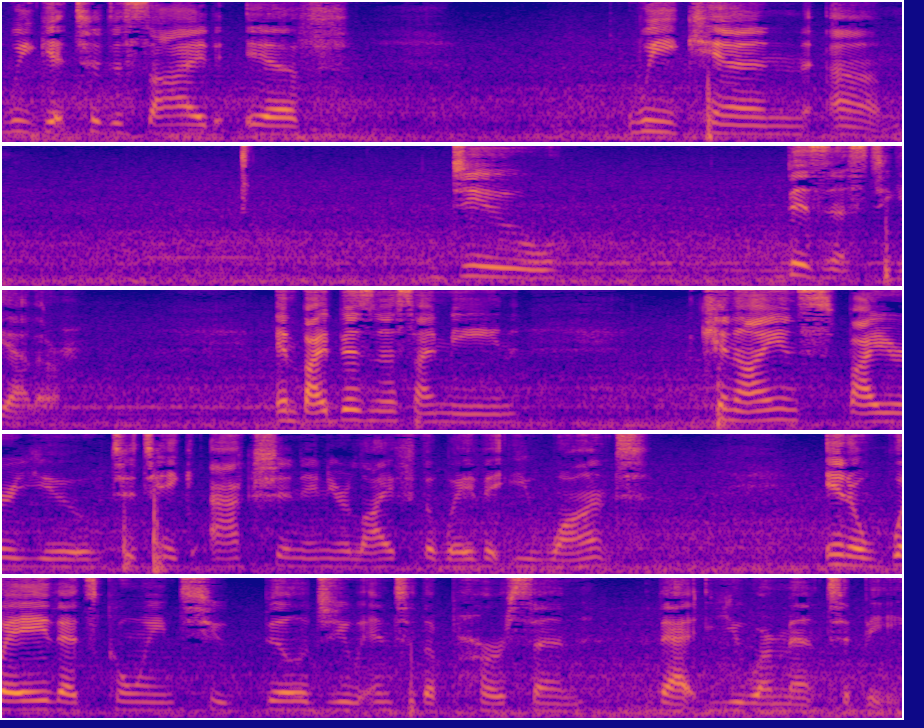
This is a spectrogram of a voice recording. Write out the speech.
we get to decide if we can um, do business together. And by business, I mean can I inspire you to take action in your life the way that you want, in a way that's going to build you into the person that you are meant to be?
